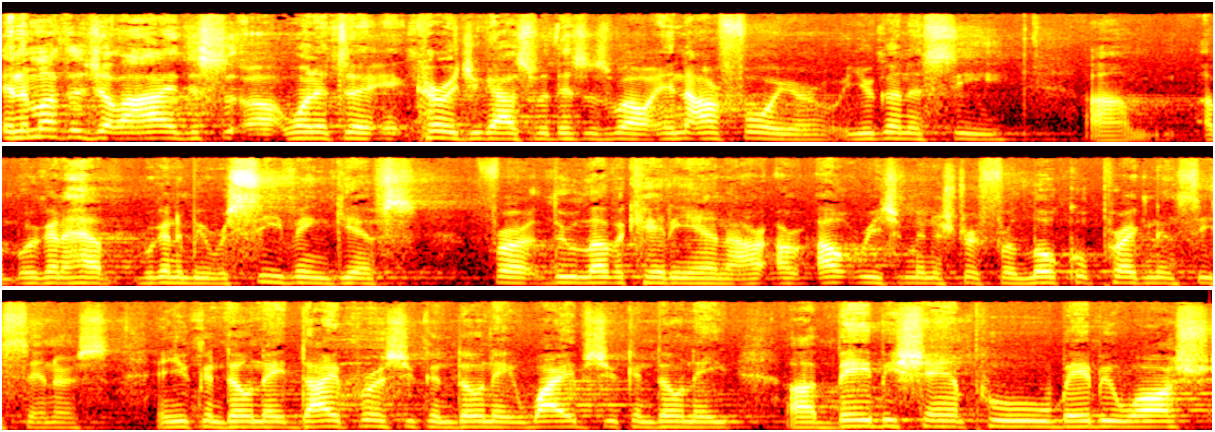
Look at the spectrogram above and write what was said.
In the month of July, I just uh, wanted to encourage you guys with this as well. In our foyer, you're going to see, um, uh, we're going to have, we're going to be receiving gifts for, through Love Acadiana, our, our, outreach ministry for local pregnancy centers. And you can donate diapers, you can donate wipes, you can donate uh, baby shampoo, baby wash,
